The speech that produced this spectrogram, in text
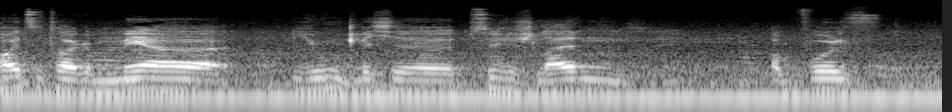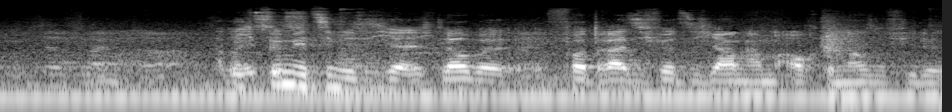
heutzutage mehr Jugendliche psychisch leiden, obwohl es. Aber ich bin mir ziemlich sicher, ich glaube, vor 30, 40 Jahren haben auch genauso viele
